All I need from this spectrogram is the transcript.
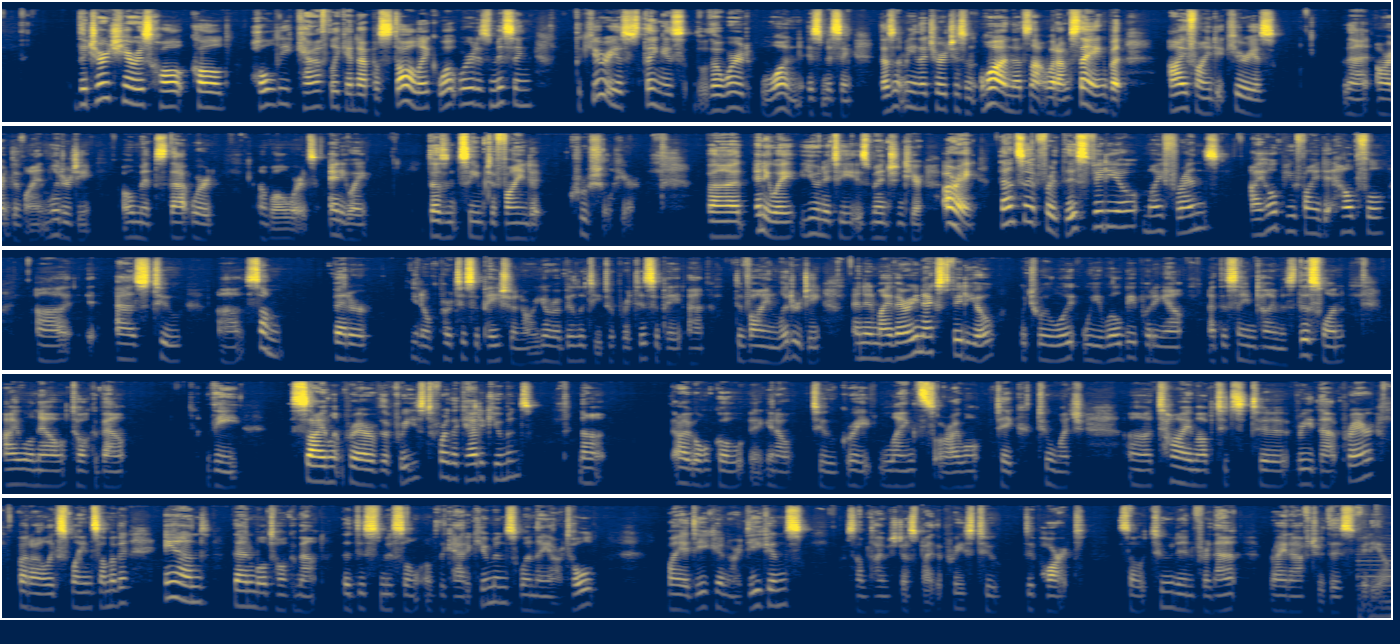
the church here is called, holy, Catholic, and apostolic, what word is missing? The curious thing is the word one is missing. Doesn't mean the church isn't one, that's not what I'm saying, but I find it curious that our divine liturgy omits that word of all words. Anyway, doesn't seem to find it crucial here. But anyway, unity is mentioned here. All right, that's it for this video, my friends. I hope you find it helpful uh, as to uh, some better you know, participation or your ability to participate at divine liturgy. And in my very next video, which we will, we will be putting out at the same time as this one, I will now talk about the silent prayer of the priest for the catechumens. Now, I won't go, you know, to great lengths or I won't take too much uh, time up to, to read that prayer, but I'll explain some of it. And then we'll talk about the dismissal of the catechumens when they are told by a deacon or deacons, or sometimes just by the priest to depart. So tune in for that right after this video.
